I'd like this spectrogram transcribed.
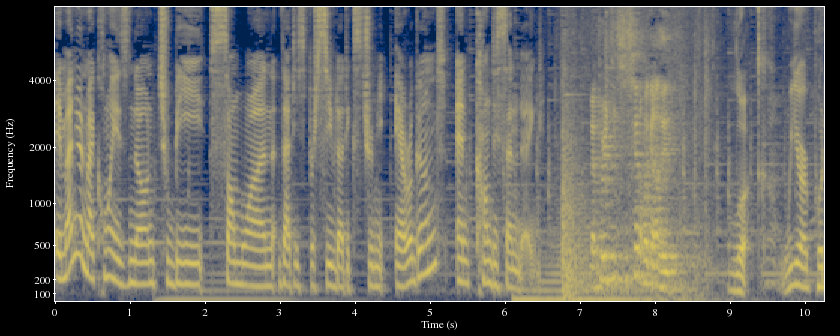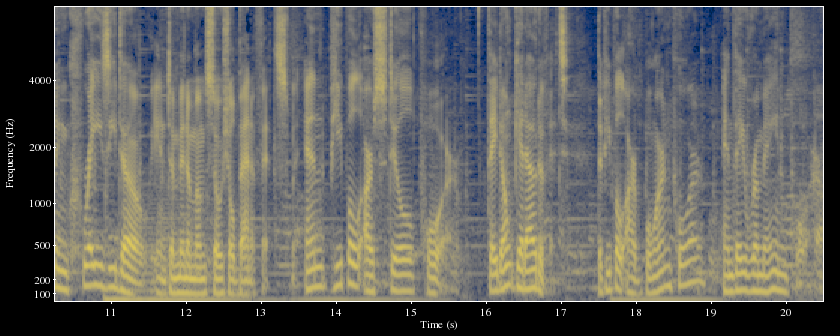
Emmanuel Macron is known to be someone that is perceived as extremely arrogant and condescending. La politique sociale, regardez. Look, we are putting crazy dough into minimum social benefits, and people are still poor. They don't get out of it. The people are born poor and they remain poor.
